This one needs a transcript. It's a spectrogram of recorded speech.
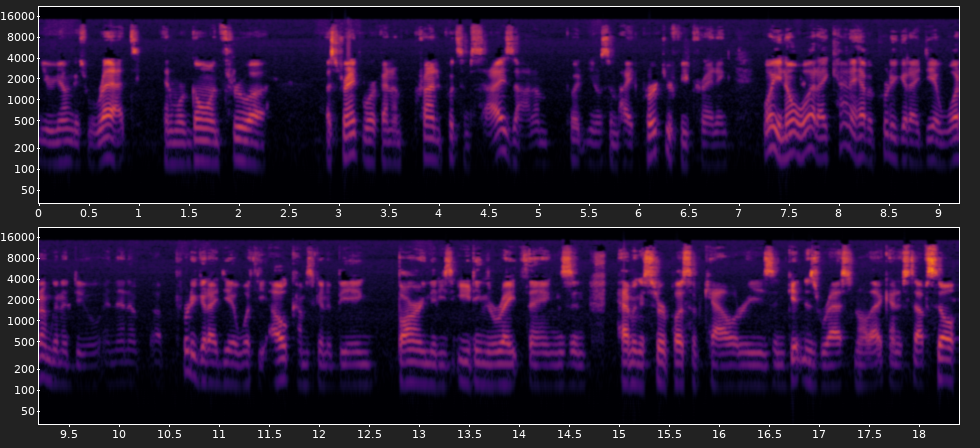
your youngest Rhett, and we're going through a a strength work and I'm trying to put some size on them, put you know some hypertrophy training. Well, you know what? I kind of have a pretty good idea what I'm going to do, and then a, a pretty good idea what the outcome is going to be, barring that he's eating the right things and having a surplus of calories and getting his rest and all that kind of stuff. So.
